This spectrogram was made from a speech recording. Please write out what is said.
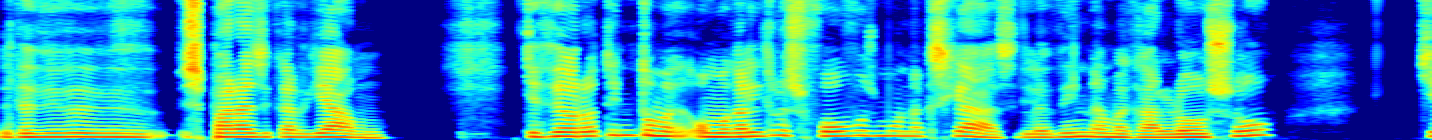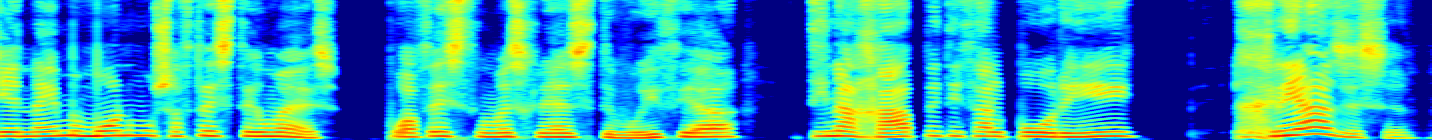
Δηλαδή σπαράζει η καρδιά μου. Και θεωρώ ότι είναι το, ο μεγαλύτερος φόβος μοναξιάς. Δηλαδή να μεγαλώσω και να είμαι μόνη μου σε αυτές τις στιγμές. Που αυτές τις στιγμές χρειάζεται τη βοήθεια, την αγάπη, τη θαλπορή. Χρειάζεσαι.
